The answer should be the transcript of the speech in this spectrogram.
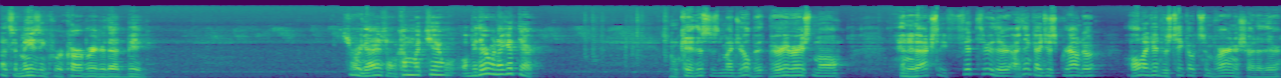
That's amazing for a carburetor that big. Sorry guys, I'll come with you. I'll be there when I get there. Okay, this is my drill bit, very, very small. And it actually fit through there. I think I just ground out, all I did was take out some varnish out of there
